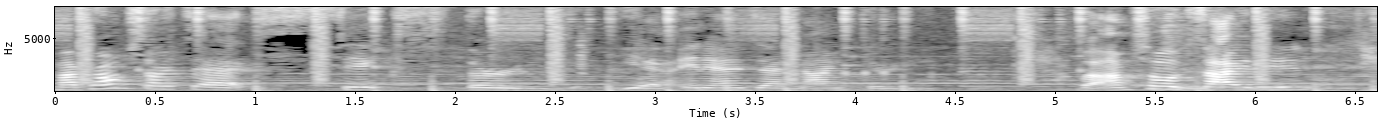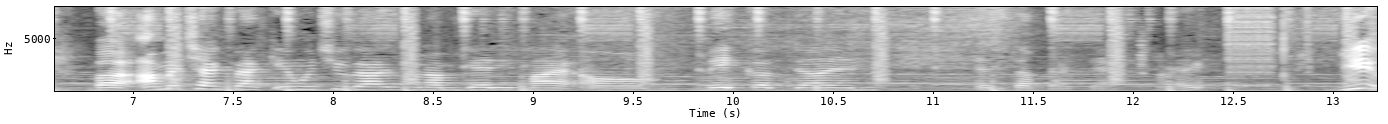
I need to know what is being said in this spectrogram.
my prom starts at 6.30. Yeah, and it ends at 9.30. But I'm so excited. But I'm gonna check back in with you guys when I'm getting my um, makeup done and stuff like that. All right? Yeah.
